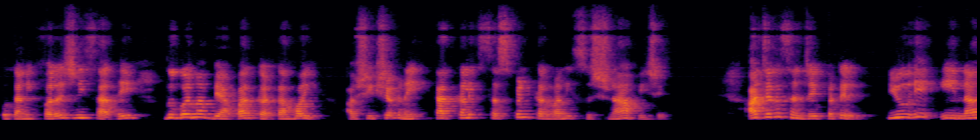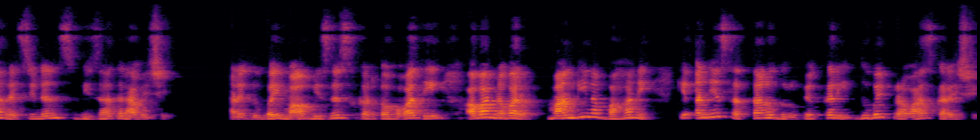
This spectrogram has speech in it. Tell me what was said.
પોતાની ફરજની સાથે દુબઈમાં વ્યાપાર કરતા હોય આ શિક્ષકને તાત્કાલિક સસ્પેન્ડ કરવાની સૂચના આપી છે. આચાર્ય સંજય પટેલ યુએઈના રેસિડન્સ વિઝા ધરાવે છે અને દુબઈમાં બિઝનેસ કરતો હોવાથી અવારનવાર માંદગીના બહાને કે અન્ય સત્તાનો દુરુપયોગ કરી દુબઈ પ્રવાસ કરે છે.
